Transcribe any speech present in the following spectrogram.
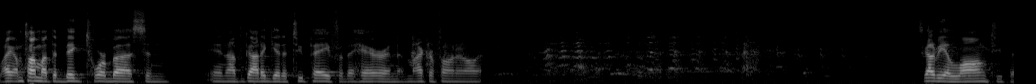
Like I'm talking about the big tour bus, and, and I've got to get a toupee for the hair and a microphone and all that. it's got to be a long toupee.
